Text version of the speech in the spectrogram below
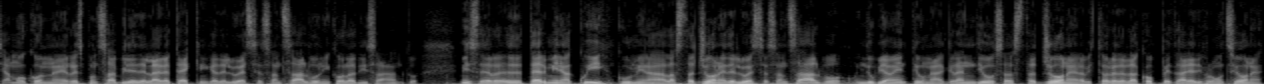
Siamo con il responsabile dell'area tecnica dell'US San Salvo, Nicola Di Santo. Mister, eh, termina qui, culmina la stagione dell'US San Salvo, indubbiamente una grandiosa stagione, la vittoria della Coppa Italia di promozione,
